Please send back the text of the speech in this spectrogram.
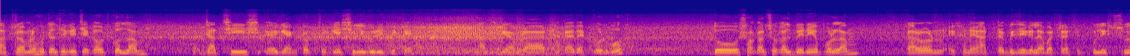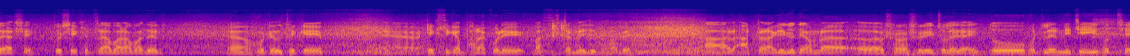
মাত্র আমরা হোটেল থেকে চেক আউট করলাম। যাচ্ছি গ্যাংটক থেকে শিলিগুড়ির দিকে। আজকে আমরা ঢাকায় ব্যাক করব। তো সকাল সকাল বেরিয়ে পড়লাম, কারণ এখানে আটটা বেজে গেলে আবার ট্রাফিক পুলিশ চলে আসে। তো সেক্ষেত্রে আবার আমাদের হোটেল থেকে ট্যাক্সি ক্যাব ভাড়া করে বাস স্ট্যান্ডে যেতে হবে। আর আটটার আগে যদি আমরা সরাসরি চলে যাই, তো হোটেলের নিচেই হচ্ছে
